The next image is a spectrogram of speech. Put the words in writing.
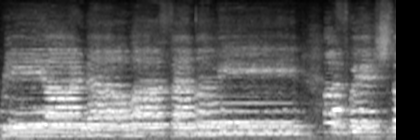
We are now a family of which the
